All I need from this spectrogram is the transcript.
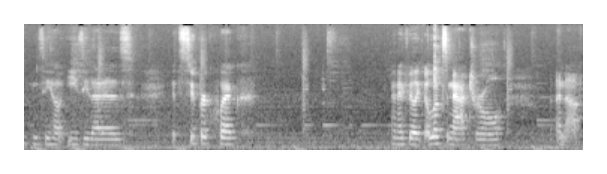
You can see how easy that is. It's super quick and I feel like it looks natural enough.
